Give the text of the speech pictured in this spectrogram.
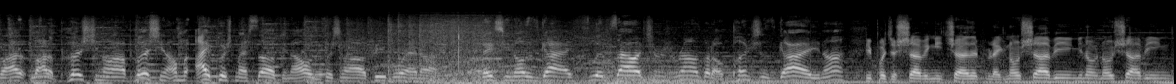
lot, a lot of pushing, a lot of pushing. I'm, I pushed myself, you know. I was pushing a lot of people, and uh, next thing you know, this guy flips out, turns around, about to punch this guy, you know. people just shoving each other, people like no shoving, you know, no shoving.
